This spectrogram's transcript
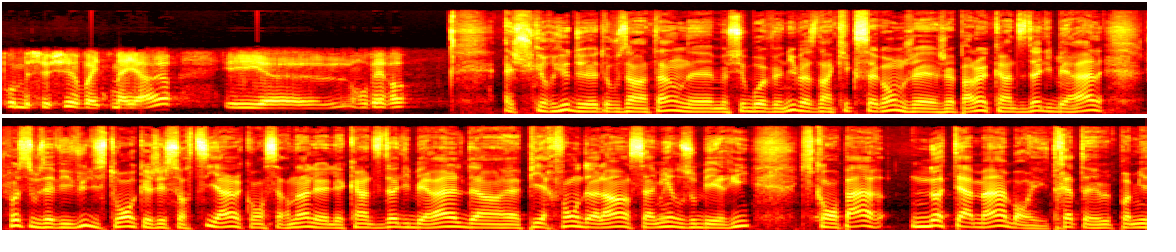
pour M. Scheer va être meilleur et euh, on verra. Je suis curieux de, vous entendre, euh, M. Boisvenu, parce que dans quelques secondes, je, je vais parler à un candidat libéral. Je ne sais pas si vous avez vu l'histoire que j'ai sortie hier concernant le, candidat libéral dans euh, Pierrefonds Delors, Samir Zouberi, qui compare notamment, bon, il traite le euh, premier,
